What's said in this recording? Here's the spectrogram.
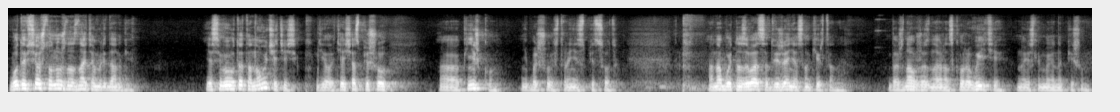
Вот и все, что нужно знать о мриданге. Если вы вот это научитесь делать, я сейчас пишу э, книжку небольшую, страниц 500. Она будет называться «Движение Санкиртана». Должна уже, наверное, скоро выйти, но если мы ее напишем.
